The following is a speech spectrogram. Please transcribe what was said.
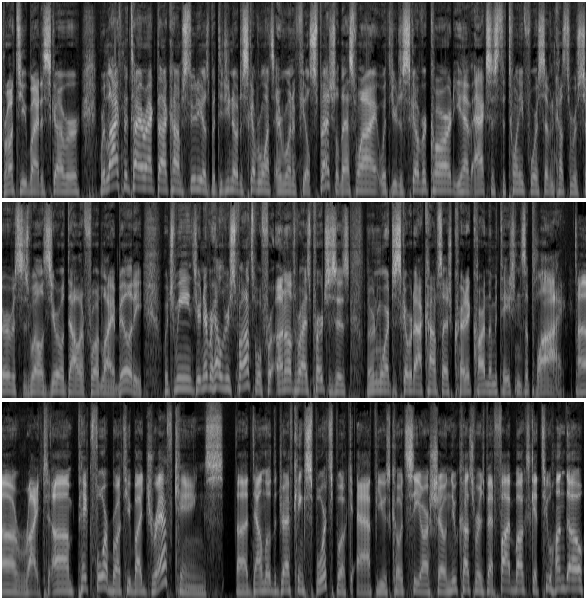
brought to you by Discover. We're live from the TireRack.com studios, but did you know Discover wants everyone to feel special? That's why with your Discover card, you have access to 24 7 customer service as well as $0 fraud liability, which means you're never held responsible for unauthorized purchases. Learn more at discover.com slash credit card limitations apply. All right. Um, pick four brought to you by DraftKings. Uh, download the DraftKings Sportsbook app. Use code CR Show. New customers bet five bucks, get two hundo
